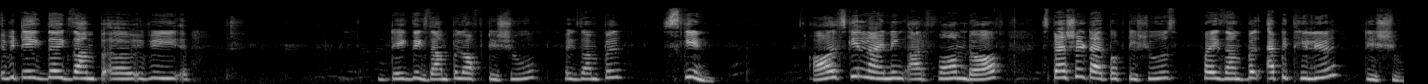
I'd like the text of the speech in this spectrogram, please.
if we take the example uh, if we take the example of tissue for example skin all skin lining are formed of special type of tissues for example epithelial tissue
